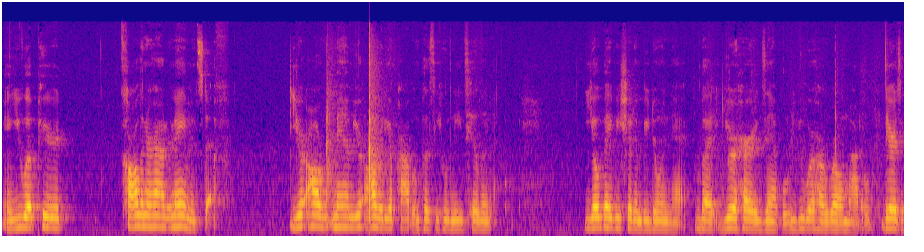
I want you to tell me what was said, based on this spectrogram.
and you up here calling her out her name and stuff. You're all, ma'am, you're already a problem pussy who needs healing. Your baby shouldn't be doing that, but you're her example. You were her role model. There's a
